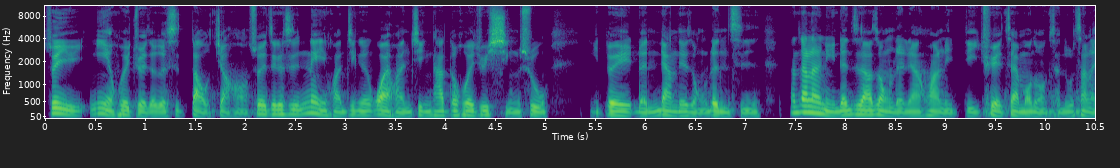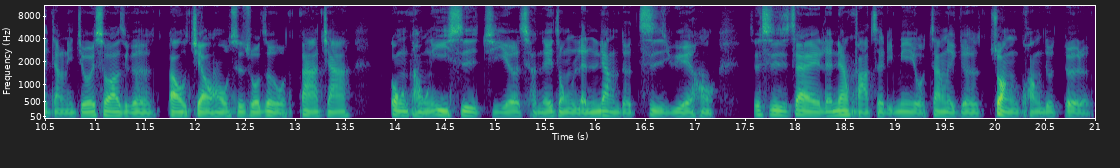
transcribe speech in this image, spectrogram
所以你也会觉得这个是道教哈。所以这个是内环境跟外环境，它都会去形塑你对能量的一种认知。那当然，你认知到这种能量的话，你的确在某种程度上来讲，你就会受到这个道教，或是说这种大家。共同意识集而成的一种能量的制约，哈，这是在能量法则里面有这样的一个状况，就对了。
